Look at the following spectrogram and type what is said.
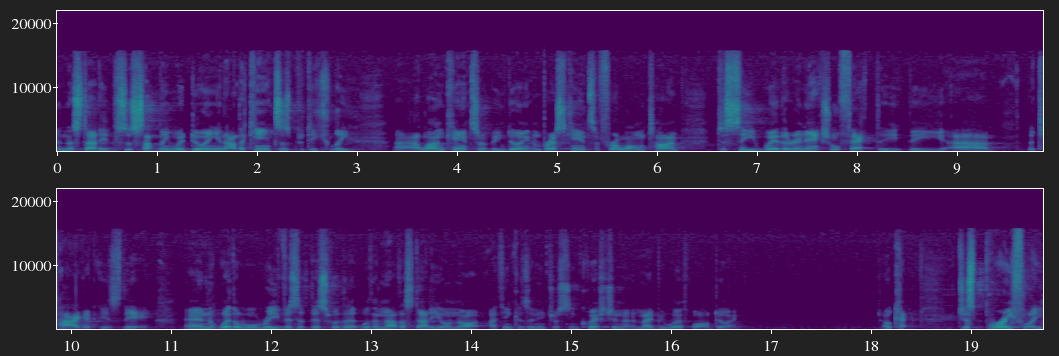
in the study. This is something we're doing in other cancers, particularly uh, lung cancer. We've been doing it in breast cancer for a long time to see whether in actual fact the, the, uh, the target is there. And whether we'll revisit this with, a, with another study or not, I think is an interesting question and it may be worthwhile doing. Okay, just briefly,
